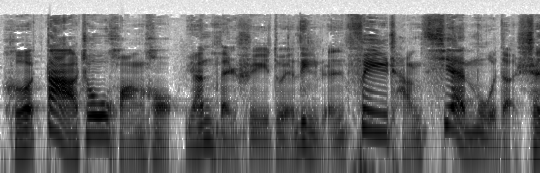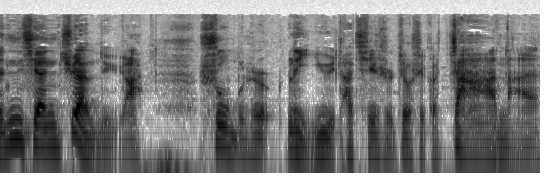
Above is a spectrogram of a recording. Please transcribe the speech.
和大周皇后原本是一对令人非常羡慕的神仙眷侣啊。殊不知李煜他其实就是个渣男。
